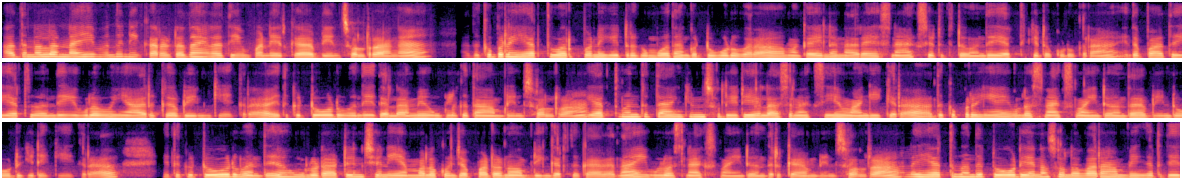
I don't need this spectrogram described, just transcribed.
அதனால நை வந்து நீ கரெக்டாக தான் எல்லாத்தையும் பண்ணியிருக்க அப்படின்னு சொல்கிறாங்க அதுக்கப்புறம் எர்த் ஒர்க் பண்ணிக்கிட்டு இருக்கும்போது அங்கே டூடு வரான் அவன் கையில் நிறைய ஸ்நாக்ஸ் எடுத்துகிட்டு வந்து எர்த்துக்கிட்ட கொடுக்குறான். இதை பார்த்து எர்த் வந்து இவ்வளவும் யாருக்கு அப்படின்னு கேட்குறா இதுக்கு டோடு வந்து இது எல்லாமே உங்களுக்கு தான் அப்படின்னு சொல்கிறான் எர்த் வந்து தேங்க்யூன்னு சொல்லிட்டு எல்லா ஸ்நாக்ஸையும் வாங்கிக்கிறா. அதுக்கப்புறம் ஏன் இவ்வளோ ஸ்நாக்ஸ் வாங்கிட்டு வந்த அப்படின்னு டோடுகிட்ட கேட்குறா இதுக்கு டோடு வந்து உங்களோட அட்டென்ஷன் என் மேலே கொஞ்சம் படணும் அப்படிங்கிறதுக்காக தான் இவ்வளோ ஸ்நாக்ஸ் வாங்கிட்டு வந்திருக்கேன் அப்படின்னு சொல்கிறான் இல்லை எர்த் வந்து டோடு என்ன சொல்ல வரான் அப்படிங்கிறதே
